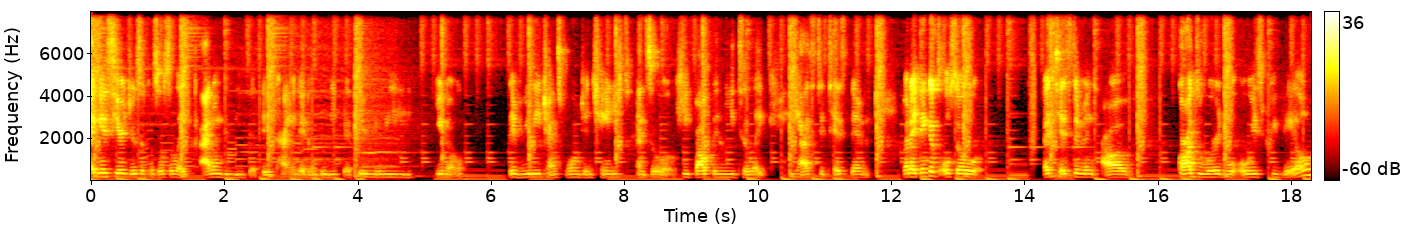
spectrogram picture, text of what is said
I guess here Joseph was also like, I don't believe that they're kind. I don't believe that they're really, you know, they've really transformed and changed. And so he felt the need to like he has to test them. But I think it's also a testament of God's word will always prevail.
